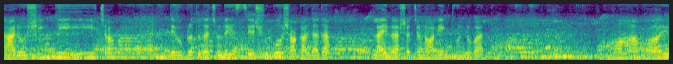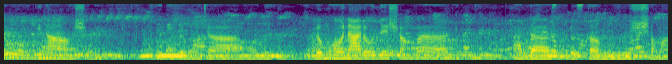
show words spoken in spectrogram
নারসিংহী চবায় দেবব্রতদা চলে এসছে। শুভ সকাল, দাদা। লাইভে আসার জন্য অনেক ধন্যবাদ। মহাভয় বিনাশ ব্রহ্ম নারদের সংবাদ। সমা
